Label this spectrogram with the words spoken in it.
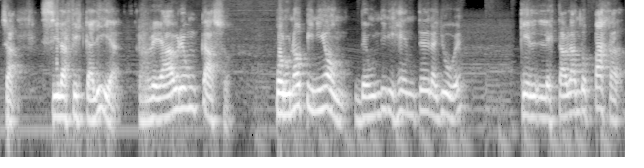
O sea, si la fiscalía reabre un caso por una opinión de un dirigente de la Juve que le está hablando paja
